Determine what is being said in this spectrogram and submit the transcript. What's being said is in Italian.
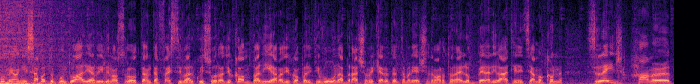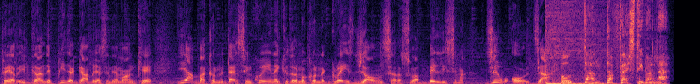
Come ogni sabato puntuali arriva il nostro 80 Festival qui su Radio Company, a Radio Company TV. Un abbraccio Michele 80 Mania, scende Mauro Tonello. Ben arrivati, iniziamo con Slage Hammer per il grande Peter Gabriel. Sentiamo anche Yabba con Dancing Queen e chiuderemo con Grace Jones, la sua bellissima Zoo or Die. 80 Festival!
